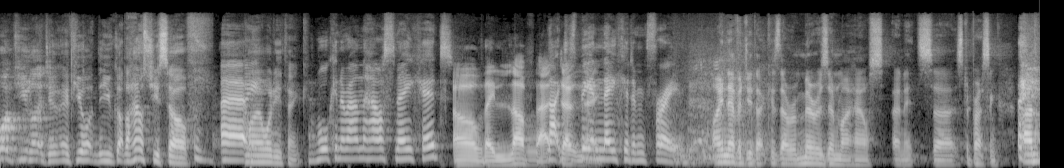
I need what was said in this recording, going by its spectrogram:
What do you like to do if you're, you've got the house to yourself? Uh, Maya, what do you think? Walking around the house naked. Oh, they love that, like don't just being they? naked and free. I never do that because there are mirrors in my house, and it's uh, it's depressing. Um,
